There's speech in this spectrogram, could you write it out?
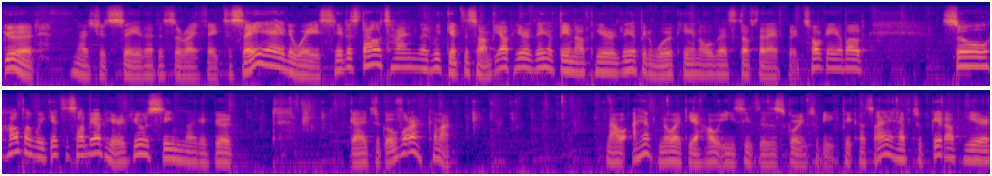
good. I should say that is the right thing to say. Anyways, it is now time that we get the zombie up here. They have been up here, they have been working and all that stuff that I've been talking about. So how about we get the zombie up here? You seem like a good guy to go for. Come on. Now, I have no idea how easy this is going to be, because I have to get up here,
